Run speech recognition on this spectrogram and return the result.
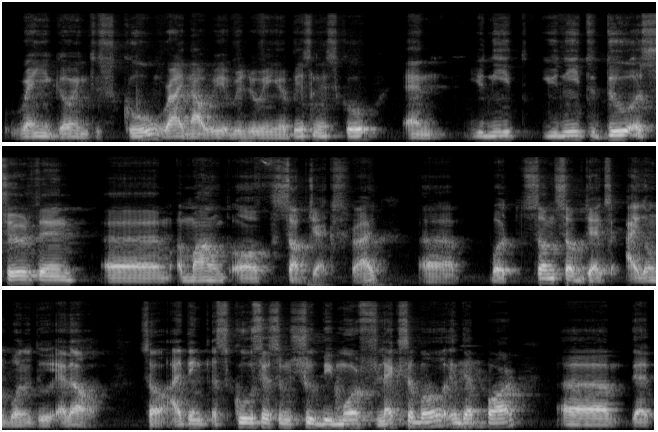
when you're going to school, right now we, we're doing a business school, and you need you need to do a certain um, amount of subjects, right? Uh, but some subjects I don't want to do at all. So I think a school system should be more flexible in that part. Uh, that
